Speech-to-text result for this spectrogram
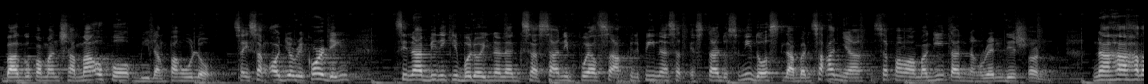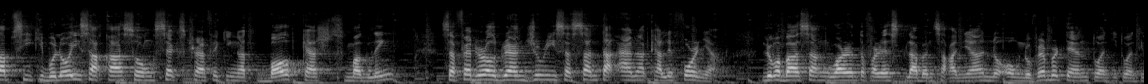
bago pa man siya maupo bilang Pangulo. Sa isang audio recording, sinabi ni Kibuloy na nagsasanib puwersa ang Pilipinas at Estados Unidos laban sa kanya sa pamamagitan ng rendition. Nahaharap si Kibuloy sa kasong sex trafficking at bulk cash smuggling sa federal grand jury sa Santa Ana, California. Lumabas ang warrant of arrest laban sa kanya noong November 10, 2021.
